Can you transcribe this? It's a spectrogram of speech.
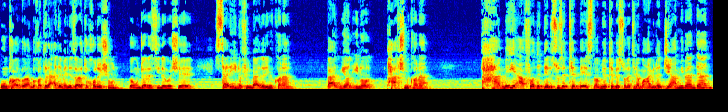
اون کارگاه هم به خاطر عدم نظارت خودشون به اونجا رسیده باشه سریع اینو فیلم برداری می‌کنن بعد میان اینو پخش می‌کنن. همه افراد دلسوز طب اسلامی و طب سنتی رو با همینا جمع میبندن.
